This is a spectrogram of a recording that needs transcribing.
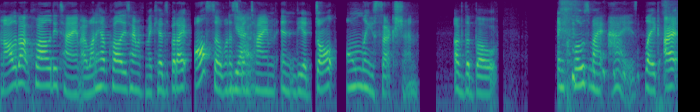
I'm all about quality time. I want to have quality time with my kids, but I also want to spend Yeah. time in the adult only section of the boat and close my eyes. Like, I,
